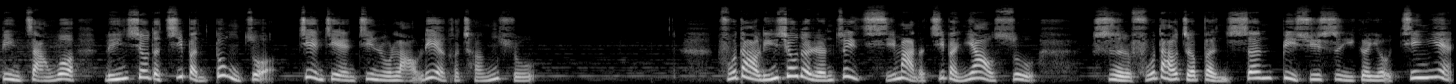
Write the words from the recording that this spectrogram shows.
并掌握灵修的基本动作，渐渐进入老练和成熟。辅导灵修的人最起码的基本要素使，辅导者本身必须是一个有经验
